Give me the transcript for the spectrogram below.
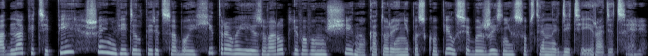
Однако теперь Шень видел перед собой хитрого и изворотливого мужчину, который не поскупился бы жизнью собственных детей ради цели.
